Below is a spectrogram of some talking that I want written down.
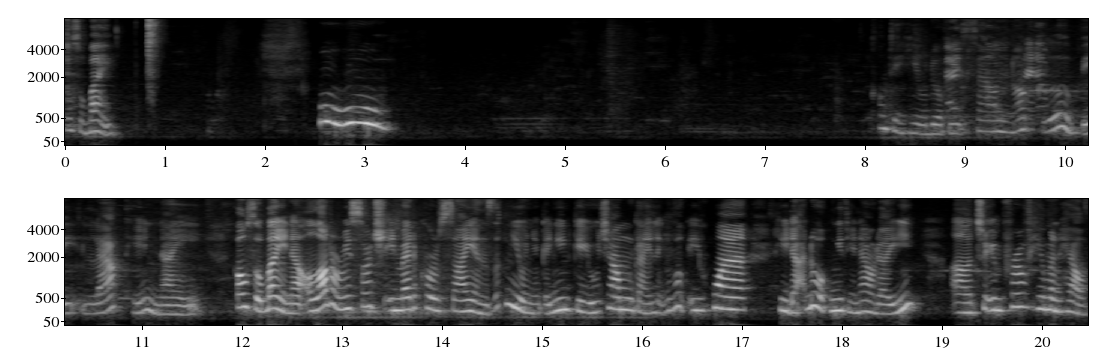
Câu số 7 uh, uh. Không thể hiểu được vì sao nó cứ bị lag thế này. Câu số 7 nào A lot of research in medical science Rất nhiều những cái nghiên cứu trong cái lĩnh vực y khoa Thì đã được như thế nào đấy? Uh, To improve human health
